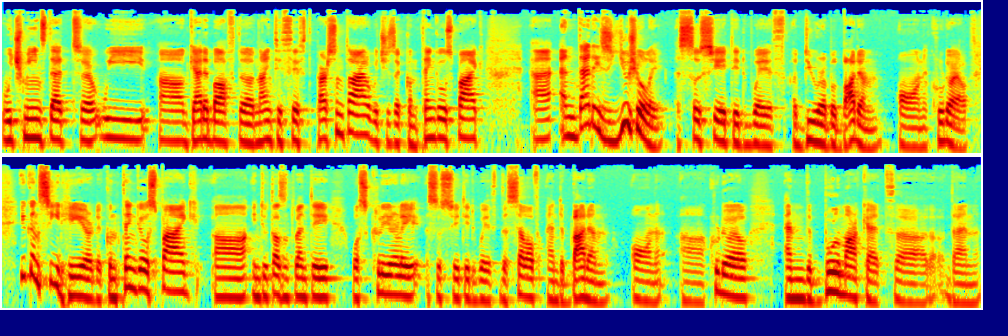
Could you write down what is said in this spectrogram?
which means that uh, we uh, get above the 95th percentile, which is a contango spike. Uh, and that is usually associated with a durable bottom on crude oil. You can see it here. The contango spike uh, in 2020 was clearly associated with the sell-off and the bottom on uh, crude oil, and the bull market uh, then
